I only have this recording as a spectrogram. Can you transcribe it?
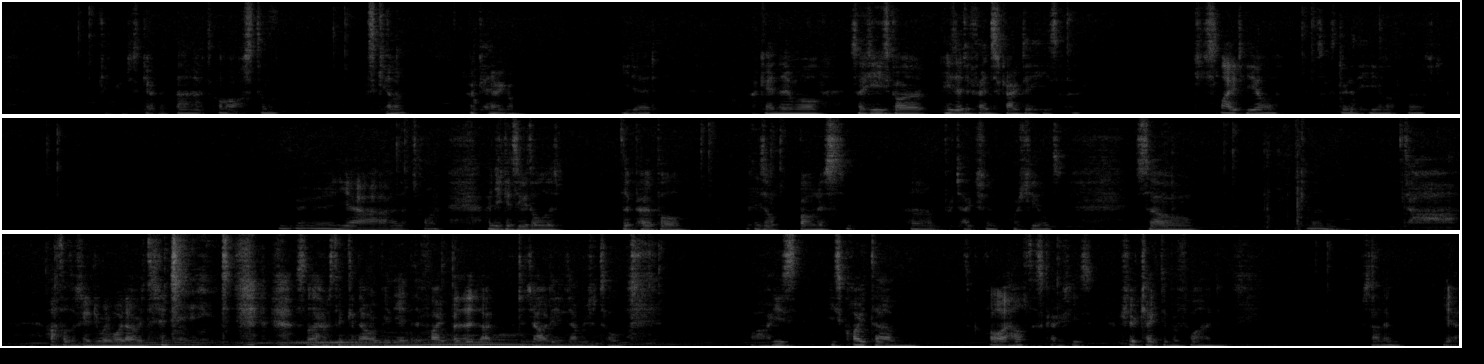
Okay, just get rid of that. Oh, still. Just kill him. Okay, there we go. He dead. Okay, and then we'll. So he's got. A, he's a defense character. He's a slight healer. So let's do the healer first. Yeah, that's fine. And you can see with all this, the purple is a bonus um, protection or shields. So, I thought it was going to do what I was did. so I was thinking that would be the end of the fight, but it, did hardly any damage at all. Wow, he's he's quite um, quite a health this guy. He's I should have checked it beforehand. Is that him? Yeah,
